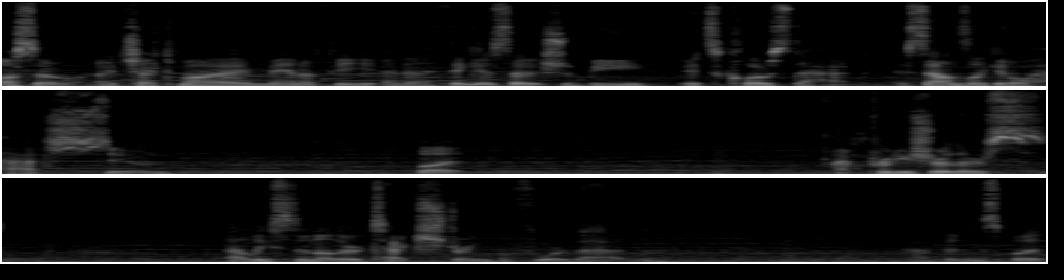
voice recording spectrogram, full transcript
Also, I checked my Manaphy, and I think it said it should be, it's close to hatch. It sounds like it'll hatch soon. But, I'm pretty sure there's at least another text string before that happens, but...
